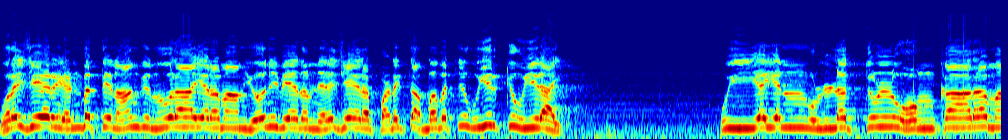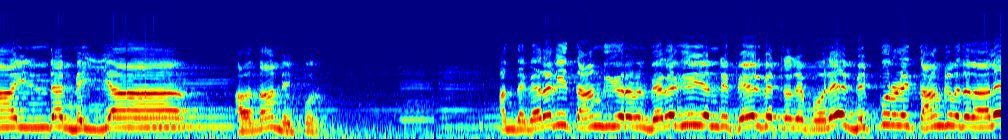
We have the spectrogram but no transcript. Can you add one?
உரைசேறு எண்பத்தி நான்கு நூறாயிரமாம் யோனி வேதம் நிறைசேர படைத்து அவ்வவற்றில் உயிர்க்கு உயிராய். உய்ய என் உள்ளத்துள் ஓங்காரமாய்ந்த மெய்யா. அவன்தான் மெய்ப்பொருள் அந்த விறகை தாங்குகிறவன் விறகு என்று பெயர் பெற்றதை போல மெய்ப்பொருளை தாங்குவதனாலே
